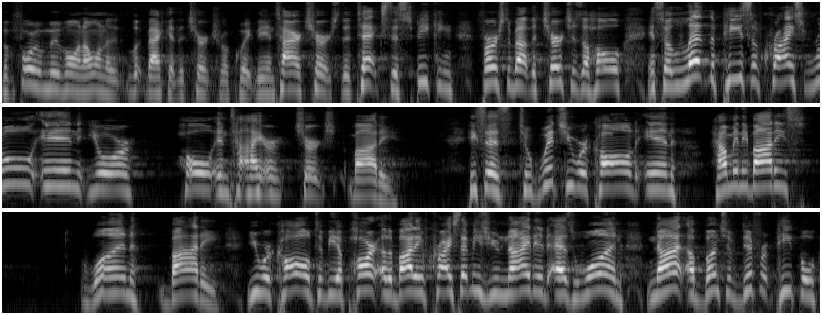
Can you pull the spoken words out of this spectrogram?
But before we move on, I want to look back at the church real quick. The entire church. The text is speaking first about the church as a whole. And so let the peace of Christ rule in your whole entire church body. He says, to which you were called in how many bodies? One body. You were called to be a part of the body of Christ. That means united as one, not a bunch of different people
